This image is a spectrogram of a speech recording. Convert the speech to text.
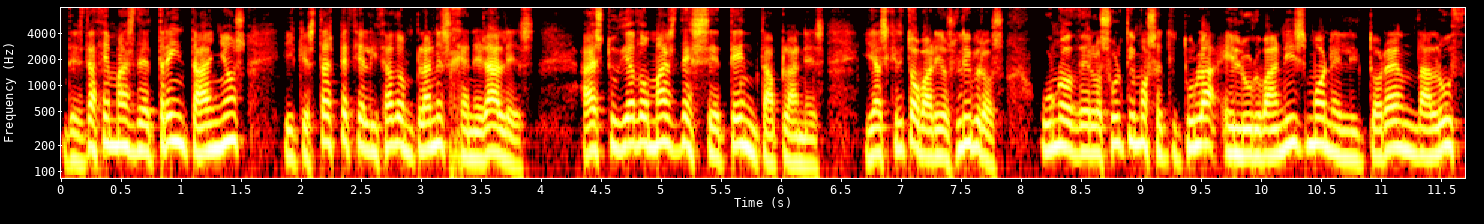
desde hace más de 30 años y que está especializado en planes generales. Ha estudiado más de 70 planes y ha escrito varios libros. Uno de los últimos se titula El urbanismo en el litoral andaluz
